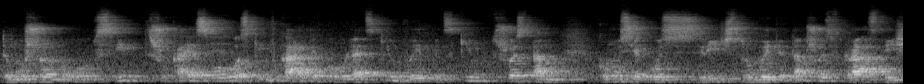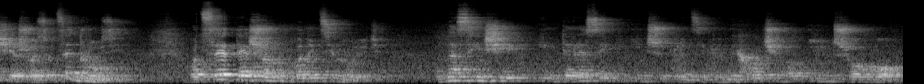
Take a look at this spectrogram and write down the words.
Тому що ну, світ шукає свого, з ким в карти погуляти, з ким випити, з ким щось там, комусь якусь річ зробити, там щось вкрасти і ще щось. Оце друзі. Оце те, що вони цінують. У нас інші інтереси і інші принципи. Ми хочемо іншого.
